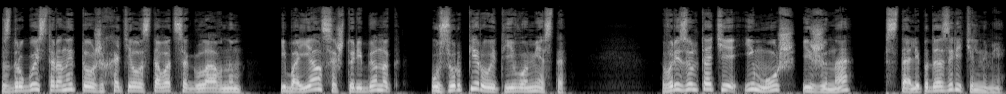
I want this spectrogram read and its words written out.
с другой стороны, тоже хотел оставаться главным и боялся, что ребенок узурпирует его место. В результате и муж, и жена стали подозрительными.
